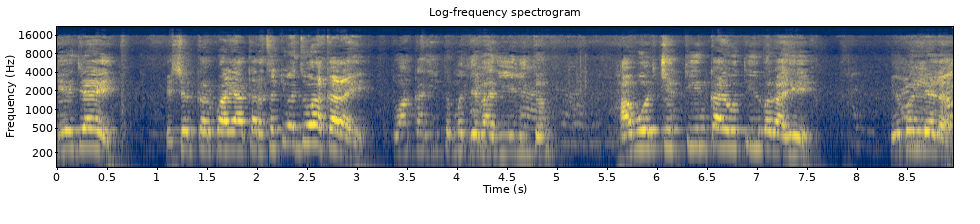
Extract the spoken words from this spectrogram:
हे जे आहे हे शंकरपाळी आकाराचा किंवा जो आकार आहे तो आकार इथं मध्यभागी येईल इथं. हा वरचे तीन काय होतील बघा हे? हे बनलेलं.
